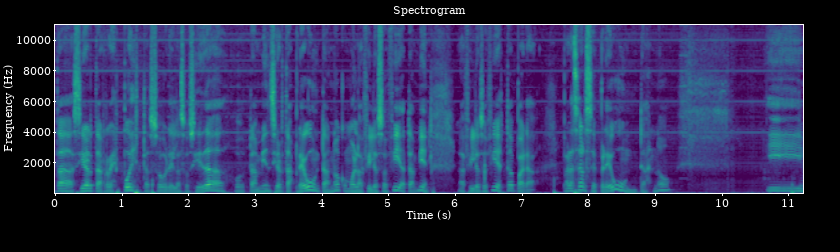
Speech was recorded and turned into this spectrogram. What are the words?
da ciertas respuestas sobre la sociedad o también ciertas preguntas, ¿no? Como la filosofía también. La filosofía está para, para hacerse preguntas, ¿no? Y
